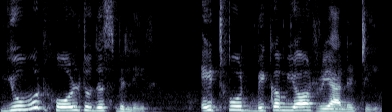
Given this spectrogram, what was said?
you would hold to this belief. It would become your reality.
